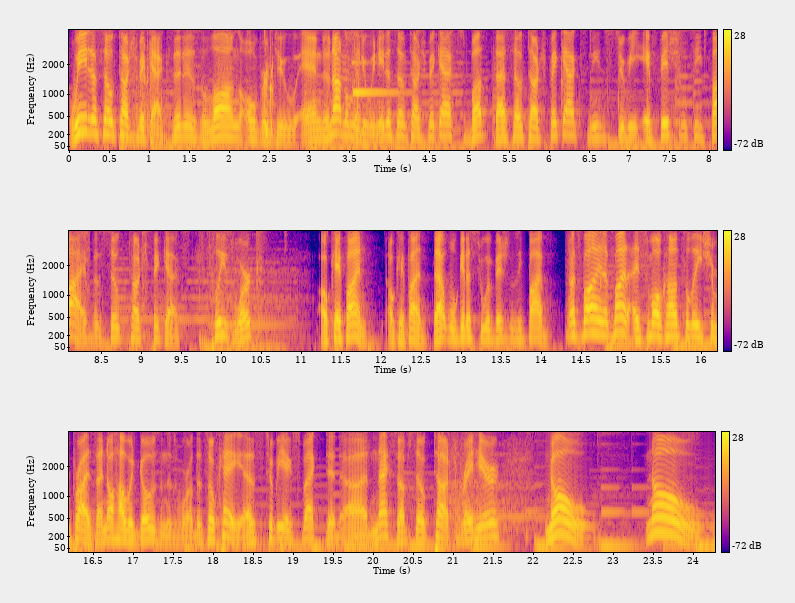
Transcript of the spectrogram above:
We need a Silk Touch pickaxe. It is long overdue. And not only do we need a Silk Touch pickaxe, but that Silk Touch pickaxe needs to be efficiency 5. A Silk Touch pickaxe. Please work. Okay, fine. Okay, fine. That will get us to efficiency 5. That's fine, that's fine. A small consolation prize. I know how it goes in this world. It's okay, as to be expected. Uh, next up, Silk Touch. Right here. No. No.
